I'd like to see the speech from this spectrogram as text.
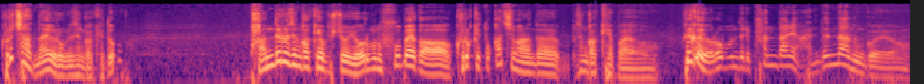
그렇지 않나요, 여러분 생각해도? 반대로 생각해 보시죠. 여러분 후배가 그렇게 똑같이 말한다 생각해 봐요. 그러니까 여러분들이 판단이 안 된다는 거예요.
